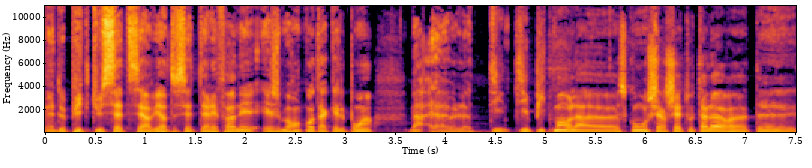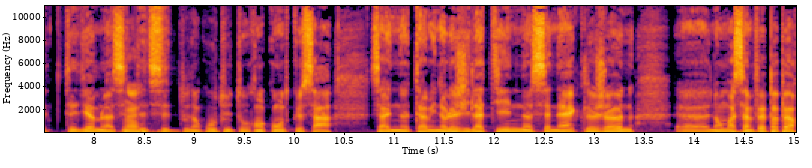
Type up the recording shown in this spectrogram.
mais depuis que tu sais te servir de ces téléphones, et, et je me rends compte à quel point, bah, euh, typiquement, là, euh, ce qu'on cherchait tout à l'heure, euh, Tedium, là, c'est Ouais. tout d'un coup, tu te rends compte que ça, ça a une terminologie latine, Sénèque, le jeune. Euh, non, moi, ça me fait pas peur.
